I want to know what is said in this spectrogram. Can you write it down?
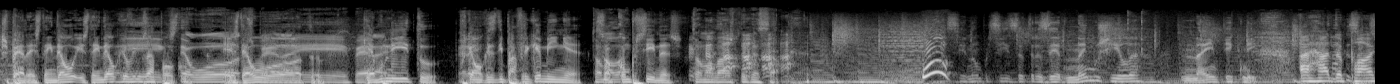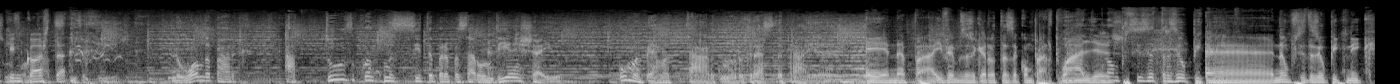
Espera, este ainda é o, este ainda é o que ouvimos há Este pouco. é o outro, este é o aí, outro. espera que é aí. bonito. Porque é uma coisa tipo África minha. Toma só lá. com piscinas. Toma lá a explicação. Você não precisa trazer nem mochila, nem piquenique. I had Traga-se park a sua em vontade Costa. de se divertir. No Onda Park há tudo quanto necessita para passar um dia em cheio Uma bela tarde no regresso da praia. É, na pá, e vemos as garotas a comprar toalhas. Não precisa trazer o piquenique. Ah, não precisa fazer o piquenique,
